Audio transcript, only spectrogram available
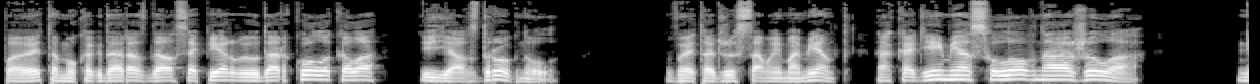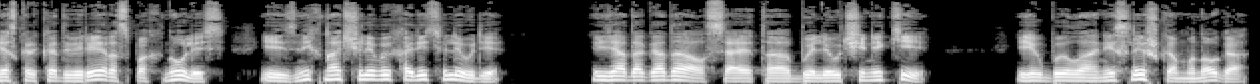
Поэтому, когда раздался первый удар колокола, я вздрогнул. В этот же самый момент Академия словно ожила. Несколько дверей распахнулись, и из них начали выходить люди. Я догадался, это были ученики. Их было не слишком много.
